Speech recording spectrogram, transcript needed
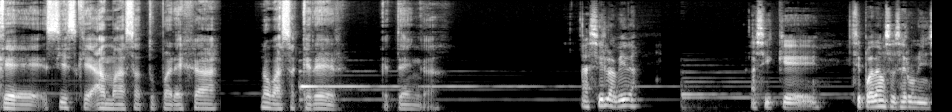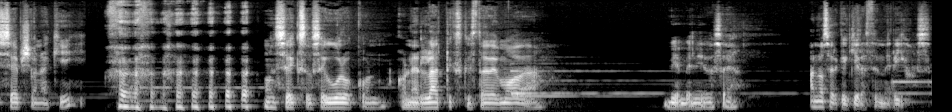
que si es que amas a tu pareja no vas a querer que tenga. Así la vida. Así que si podemos hacer un Inception aquí, un sexo seguro con, con el látex que está de moda, bienvenido sea. A no ser que quieras tener hijos.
